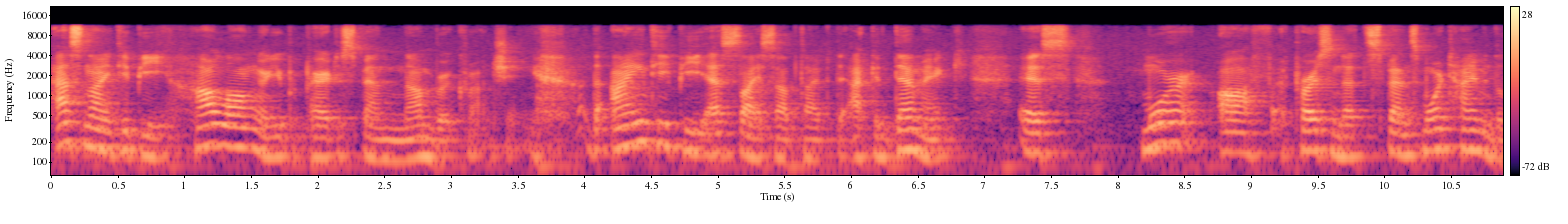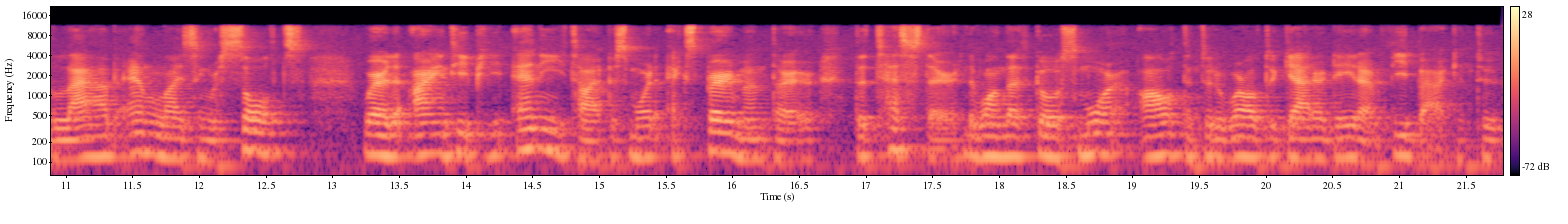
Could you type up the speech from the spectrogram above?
as an INTP, how long are you prepared to spend number crunching? the INTP SI subtype, the academic, is more of a person that spends more time in the lab analyzing results, where the INTP NE type is more the experimenter, the tester, the one that goes more out into the world to gather data and feedback and to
